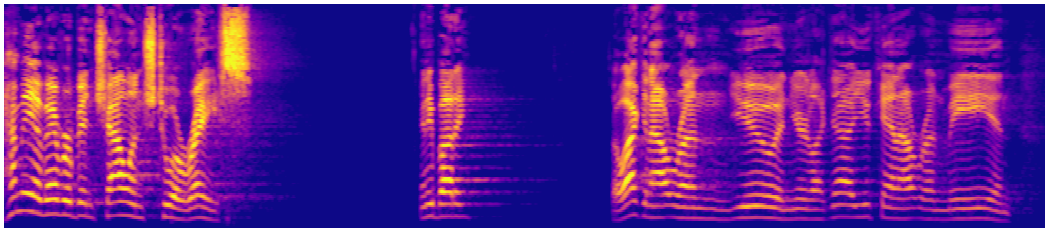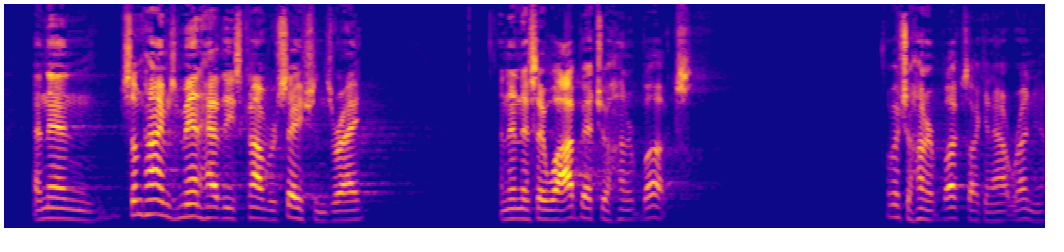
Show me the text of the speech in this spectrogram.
How many have ever been challenged to a race? Anybody? So I can outrun you and you're like, yeah, you can't outrun me. And, and then sometimes men have these conversations, right? And then they say, well, I bet you a hundred bucks. I bet you a hundred bucks I can outrun you.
